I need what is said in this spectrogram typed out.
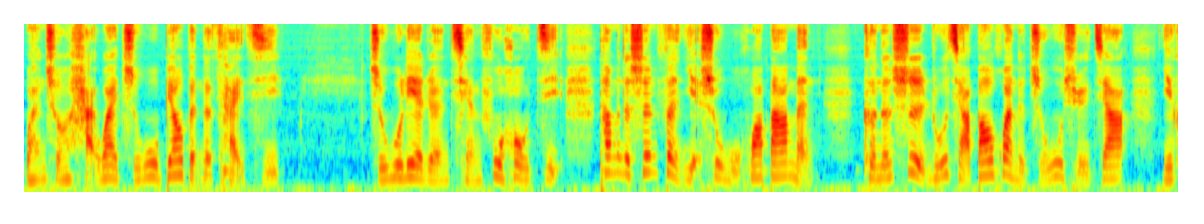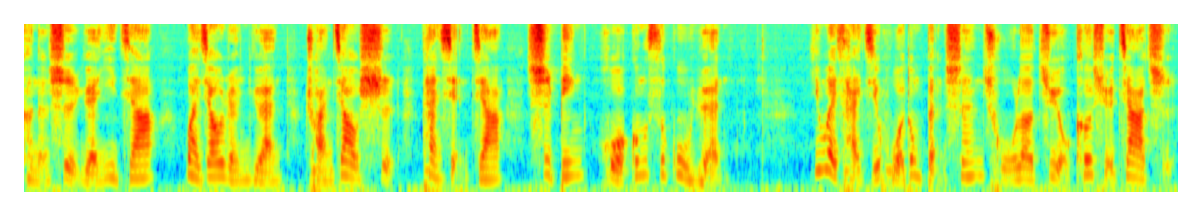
完成海外植物标本的采集。植物猎人前赴后继，他们的身份也是五花八门，可能是如假包换的植物学家，也可能是园艺家、外交人员、传教士、探险家、士兵或公司雇员。因为采集活动本身除了具有科学价值，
